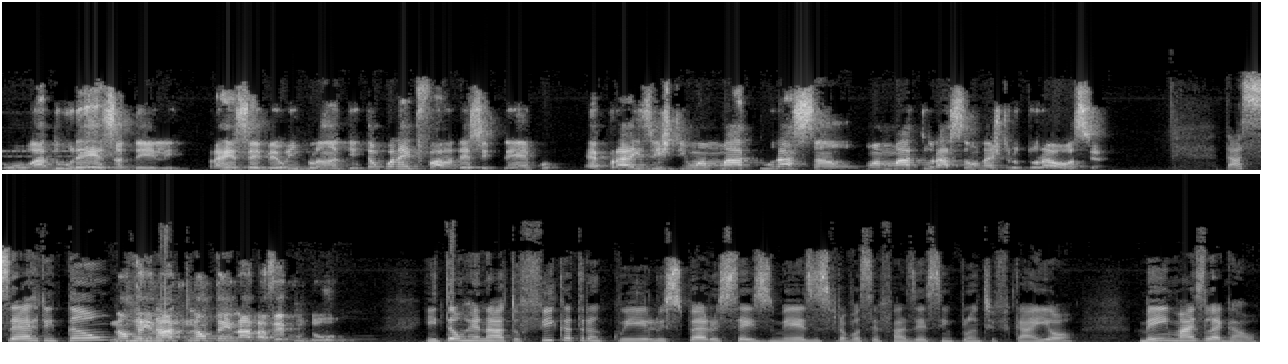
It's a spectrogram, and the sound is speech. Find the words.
o, a dureza dele para receber o implante. Então, quando a gente fala desse tempo, é para existir uma maturação, uma maturação da estrutura óssea. Tá certo, então. Não, Renato... tem, nada, não tem nada a ver com dor. Então, Renato, fica tranquilo, espera os seis meses para você fazer esse implante ficar aí, ó, bem mais legal.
